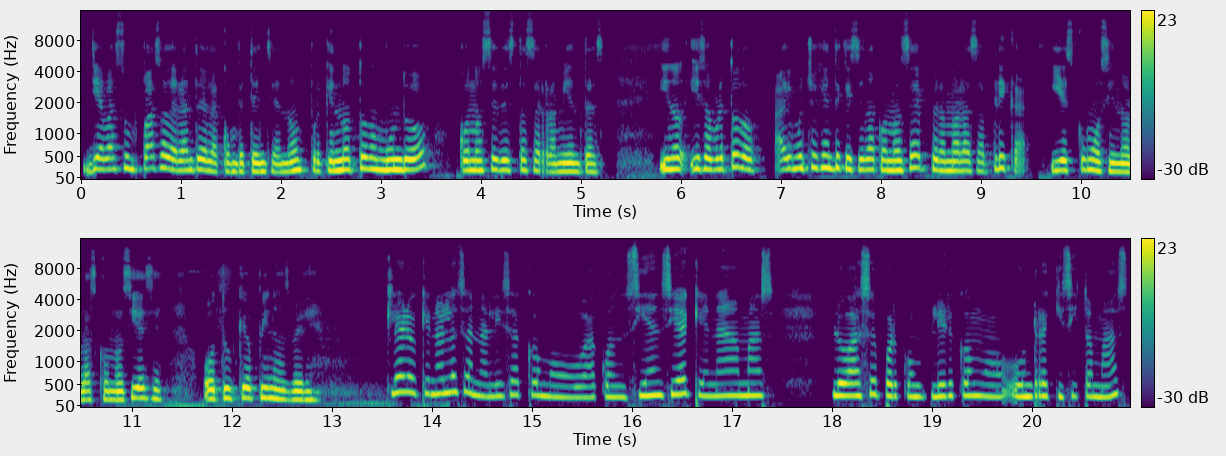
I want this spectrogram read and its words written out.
llevas un paso adelante de la competencia, ¿no? Porque no todo mundo conoce de estas herramientas. Y, no, y sobre todo, hay mucha gente que sí la conoce, pero no las aplica. Y es como si no las conociese. ¿O tú qué opinas, Beri? Claro, que no las analiza como a conciencia, que nada más lo hace por cumplir como un requisito más.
